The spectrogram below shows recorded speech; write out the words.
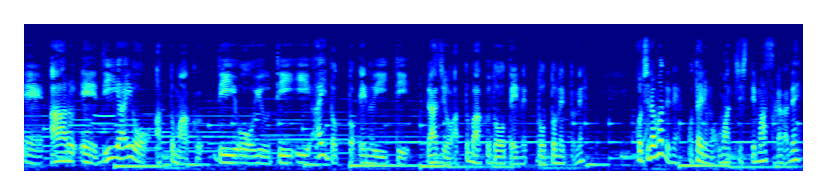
えー、radio.doutei.net、ラジオ .net ね。こちらまでね、お便りもお待ちしてますからね、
